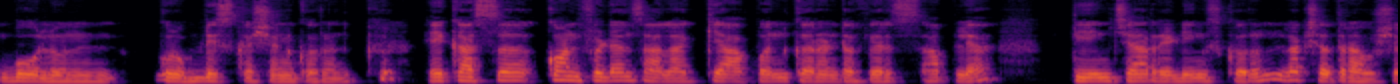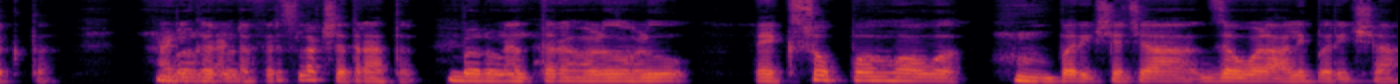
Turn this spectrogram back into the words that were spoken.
बोलून ग्रुप डिस्कशन करून एक असं कॉन्फिडन्स आला की आपण करंट अफेअर्स आपल्या तीन चार रिडिंग्स करून लक्षात राहू शकतं. आणि बरोबर. करंट अफेअर्स लक्षात राहतं. बरोबर. नंतर हळूहळू एक सोपं व्हावं. परीक्षेच्या जवळ आली परीक्षा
